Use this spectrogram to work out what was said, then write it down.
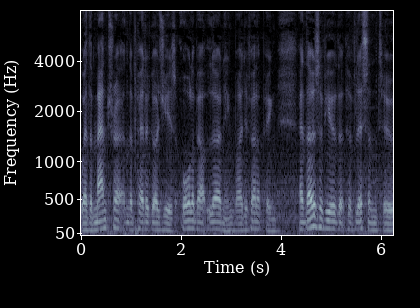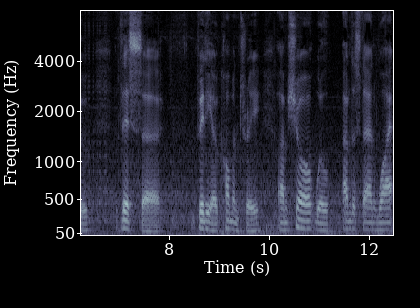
where the mantra and the pedagogy is all about learning by developing. And those of you that have listened to this uh, video commentary, I'm sure will understand why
